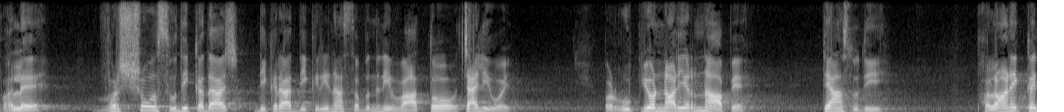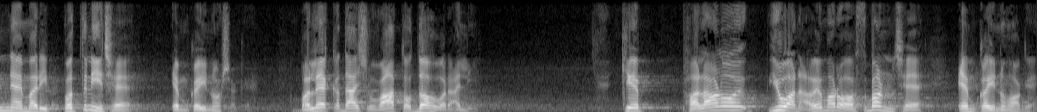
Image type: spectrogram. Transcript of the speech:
ભલે વર્ષો સુધી કદાચ દીકરા દીકરીના સંબંધની વાતો ચાલી હોય, પણ રૂપિયો નાળિયેર ના આપે, ત્યાં સુધી ફલાણી કન્યા મારી પત્ની છે એમ કહી ન શકે. ભલે કદાચ વાતો દહ વર આલી. કે ફલાણો યુવાન, હવે મારો હસબન્ડ છે, એમ કઈ ન વાગે.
